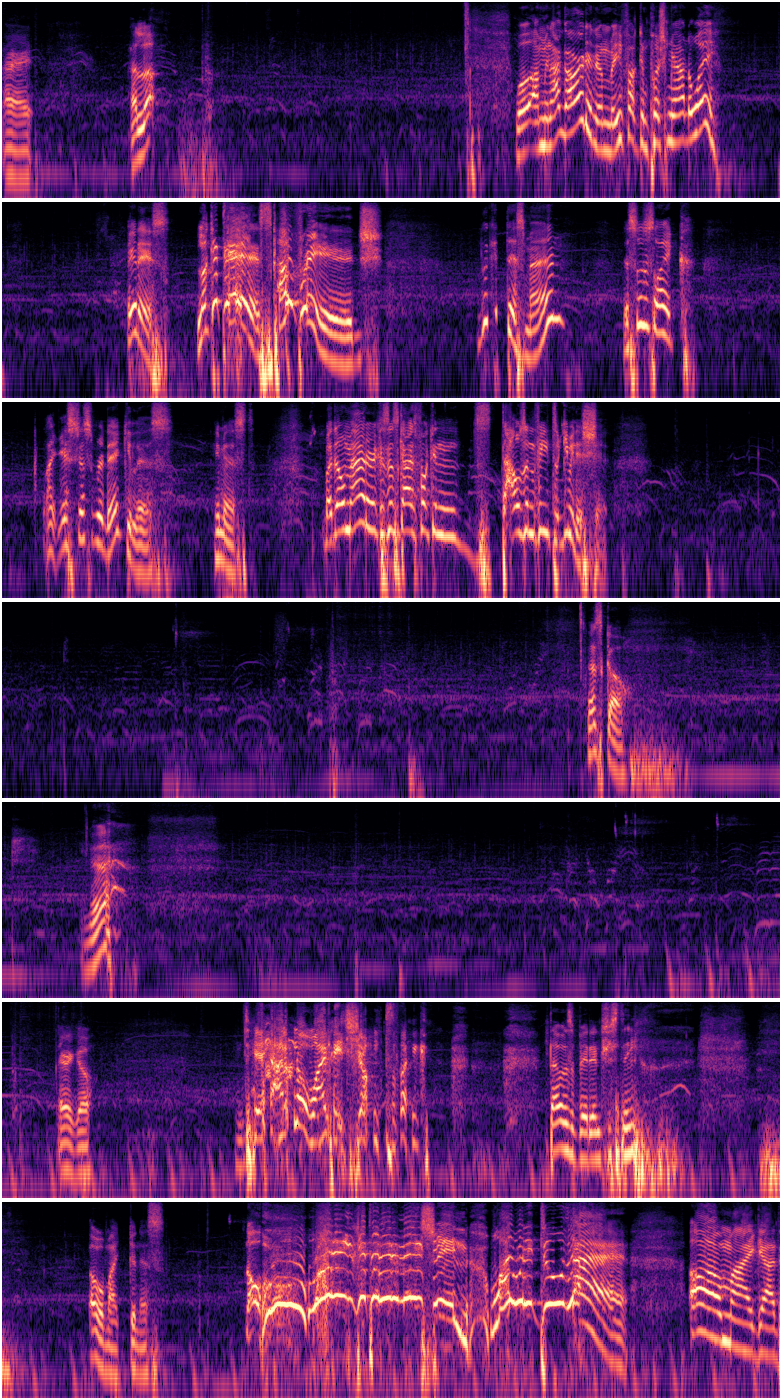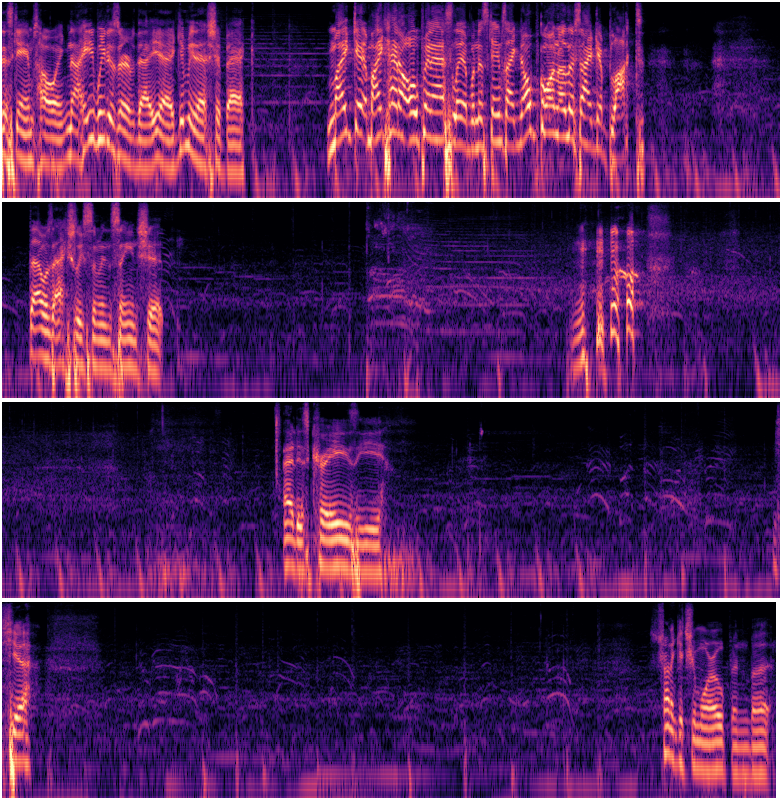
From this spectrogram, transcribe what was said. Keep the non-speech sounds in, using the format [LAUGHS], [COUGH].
Alright. Hello? Well, I mean, I guarded him, but he fucking pushed me out the way. At this. Look at this! Coverage! Look at this, man. This was like... Like, it's just ridiculous. He missed. But don't matter, because this guy's fucking thousand feet to give me this shit. Let's go. Yeah. There you go. [LAUGHS] Yeah, I don't know why they jumped. [LAUGHS] Like, that was a bit interesting. [LAUGHS] oh my goodness. No! [GASPS] Why did you get that animation? Why would it do that? Oh my god, this game's hoeing. Nah, he, we deserve that. Yeah, give me that shit back. Mike get, Mike had an open ass layup when this game's like, nope, go on the other side, get blocked. That was actually some insane shit. [LAUGHS] that is crazy. [LAUGHS] Yeah. Just trying to get you more open, but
